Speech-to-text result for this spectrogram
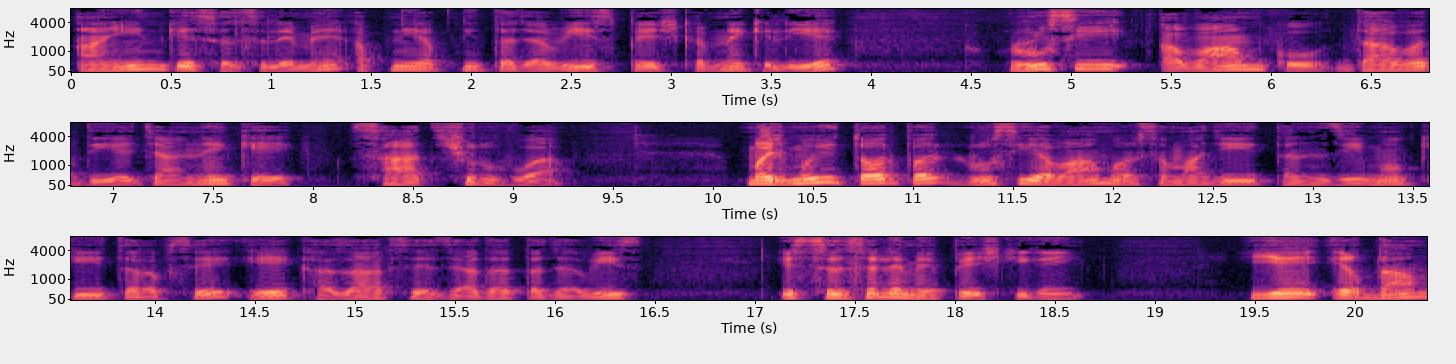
آئین کے سلسلے میں اپنی اپنی تجاویز پیش کرنے کے لیے روسی عوام کو دعوت دیے جانے کے ساتھ شروع ہوا۔ مجموعی طور پر روسی عوام اور سماجی تنظیموں کی طرف سے ایک ہزار سے زیادہ تجاویز اس سلسلے میں پیش کی گئیں۔ یہ اقدام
